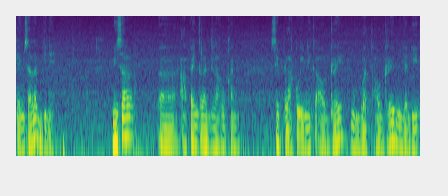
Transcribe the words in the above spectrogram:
kayak misalnya begini. Misal uh, apa yang telah dilakukan si pelaku ini ke Audrey membuat Audrey menjadi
